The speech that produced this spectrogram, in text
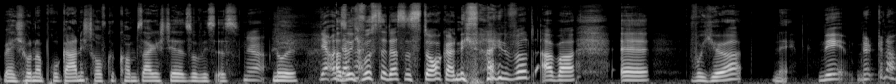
wäre ich 100 pro gar nicht drauf gekommen, sage ich dir so, wie es ist. Ja. Null. Ja, also ich wusste, dass es Stalker nicht sein wird, aber äh, Voyeur, nee. Nee, ne, genau.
